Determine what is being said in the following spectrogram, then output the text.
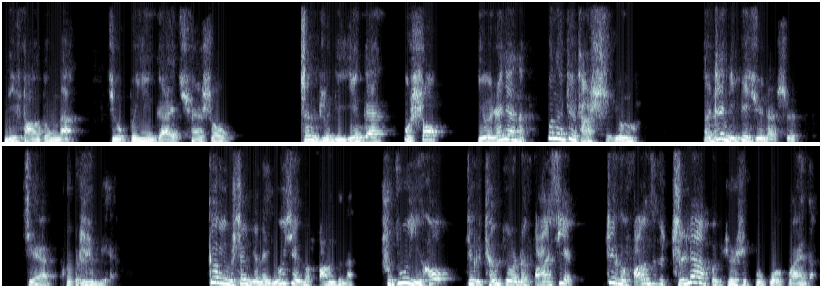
你房东呢就不应该全收，甚至你应该不收，因为人家呢不能正常使用嘛。啊，这你必须呢是减或者是免。更有甚至呢，有些个房子呢，出租以后，这个承租人的发现这个房子的质量本身是不过关的。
